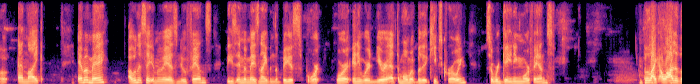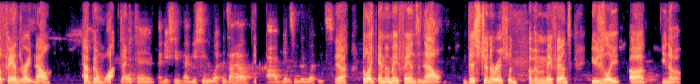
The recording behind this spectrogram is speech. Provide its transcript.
uh, and like MMA, I wouldn't say MMA has new fans because MMA is not even the biggest sport or anywhere near it at the moment, but it keeps growing, so we're gaining more fans. But like a lot of the fans right now have been watching. Dalton, have you seen? Have you seen the weapons I have? I'm getting some good weapons. Yeah, but like MMA fans now, this generation of MMA fans usually, uh, you know,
